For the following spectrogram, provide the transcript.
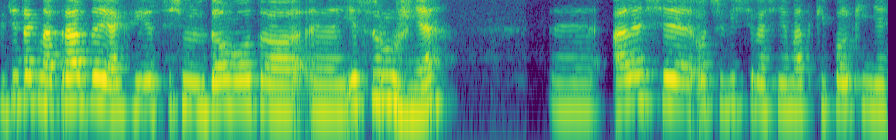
gdzie tak naprawdę jak jesteśmy w domu, to e, jest różnie. Ale się oczywiście właśnie matki Polki nie,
